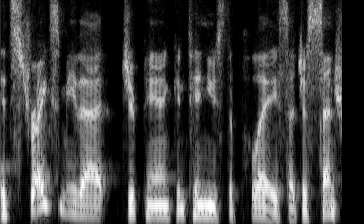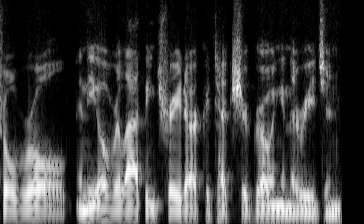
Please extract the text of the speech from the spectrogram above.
It strikes me that Japan continues to play such a central role in the overlapping trade architecture growing in the region.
